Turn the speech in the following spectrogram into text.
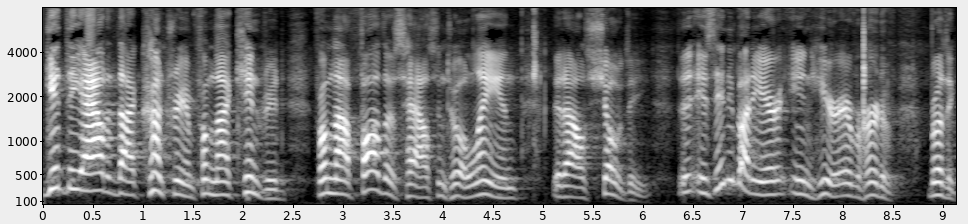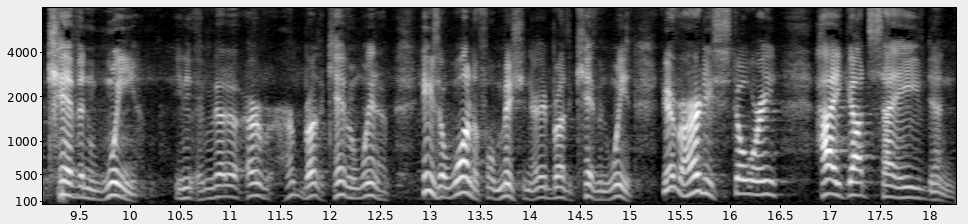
Get thee out of thy country and from thy kindred, from thy father's house into a land that I'll show thee. Is anybody in here ever heard of Brother Kevin Wynn? Heard Brother Kevin Wynn? He's a wonderful missionary, Brother Kevin Wynn. Have you ever heard his story, how he got saved and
